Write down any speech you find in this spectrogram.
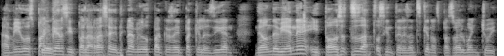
amigos Packers y para la raza que tiene amigos Packers ahí para que les digan de dónde viene y todos estos datos interesantes que nos pasó el buen Chuy.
